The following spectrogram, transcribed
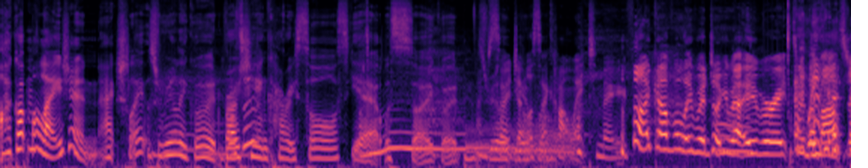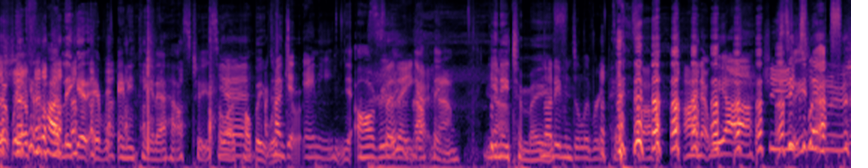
I got Malaysian actually. It was really mm. good. roti and curry sauce. Yeah, it was so good. It was I'm really so jealous. I can't wait to move. I can't believe we're talking about um, Uber Eats with the We can, master we can hardly get every, anything at our house too, so I Yeah, probably I can't do get it. any. Yeah. Oh, So really? there you go. Nothing. You No. need to move. Not even delivery pizza. I know we are. Six weeks.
